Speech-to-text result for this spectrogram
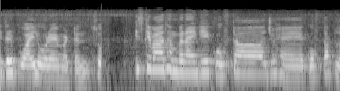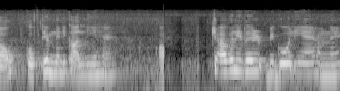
इधर बॉईल हो रहा है मटन। सो इसके बाद हम बनाएँगे कोफ्ता जो है, कोफ्ता पुलाव। कोफ्ते हमने निकाल लिए हैं। चावल इधर भिगो लिए हैं हमने।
